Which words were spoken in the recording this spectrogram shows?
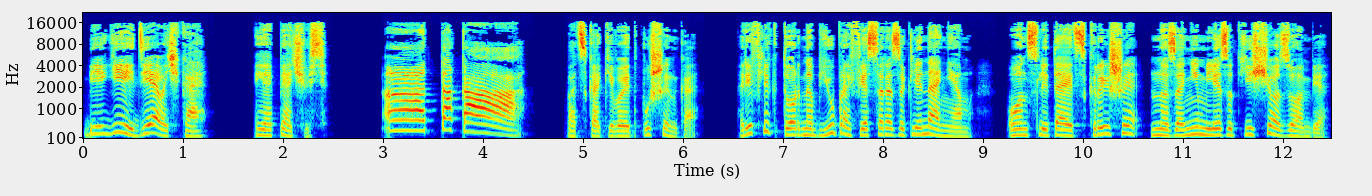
Беги, девочка!» Я пячусь. «Атака!» Подскакивает Пушинка. Рефлекторно бью профессора заклинанием. Он слетает с крыши, но за ним лезут еще зомби.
